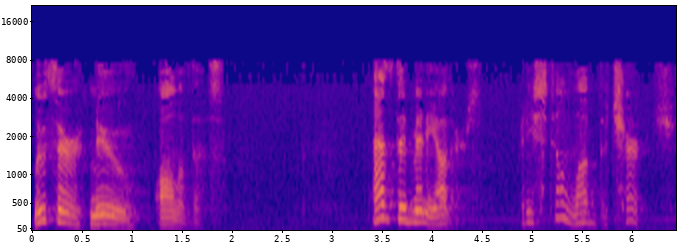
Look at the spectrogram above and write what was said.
Luther knew all of this, as did many others, but he still loved the church.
